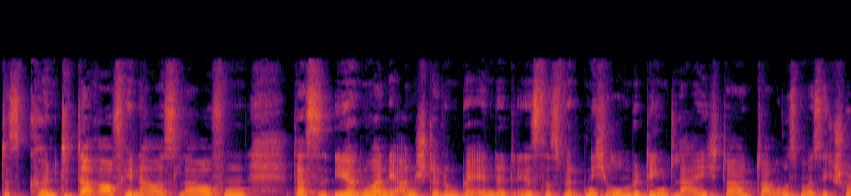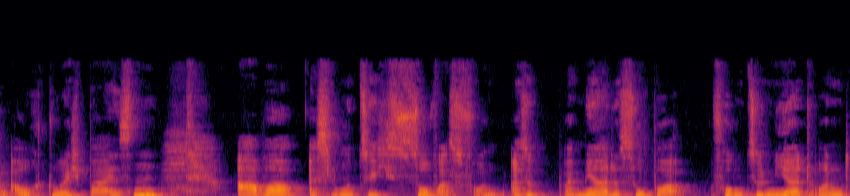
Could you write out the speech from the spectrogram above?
das könnte darauf hinauslaufen, dass irgendwann die Anstellung beendet ist. Das wird nicht unbedingt leichter. Da muss man sich schon auch durchbeißen. Aber es lohnt sich sowas von. Also bei mir hat es super funktioniert und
